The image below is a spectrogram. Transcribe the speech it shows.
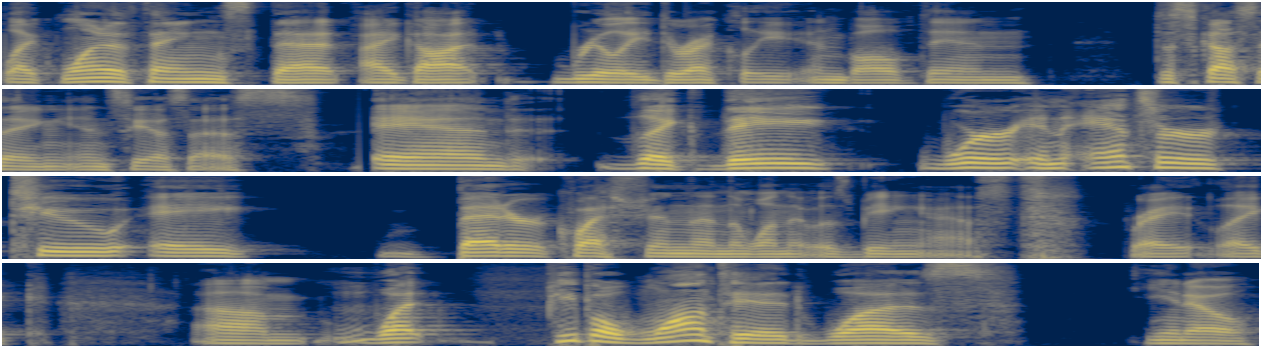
like one of the things that i got really directly involved in discussing in css and like they were an answer to a better question than the one that was being asked right? Like um Mm. what people wanted was you know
